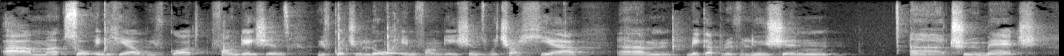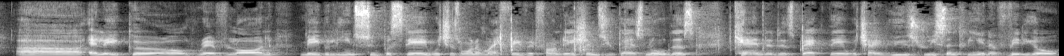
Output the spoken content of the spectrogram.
Um, so in here we've got foundations. We've got your lower end foundations, which are here. Um, Makeup Revolution, uh, True Match, uh, LA Girl, Revlon, Maybelline Superstay, which is one of my favorite foundations. You guys know this. Candid is back there, which I used recently in a video.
